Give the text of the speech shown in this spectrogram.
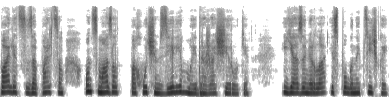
палец за пальцем, он смазал пахучим зельем мои дрожащие руки. Я замерла испуганной птичкой,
